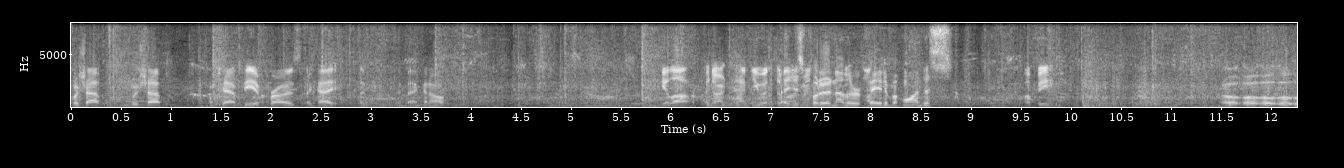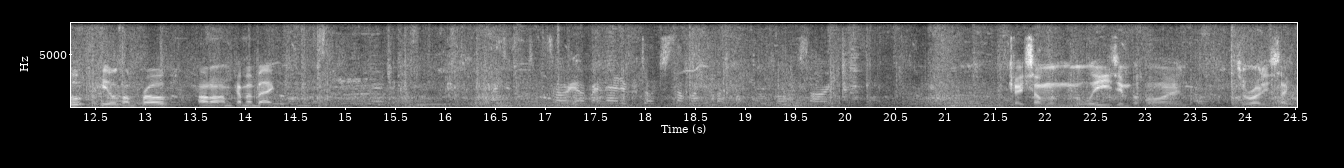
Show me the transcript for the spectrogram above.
Push up, push up. Watch out for your pros. Okay, they're they're backing off. Killer, I don't have you at the They moment. just put another repeater behind us. Copy. Oh, oh, oh, oh, oh. Heels on pro. Hold on, oh, I'm coming back. Ran out of dodge someone if I thought you were wrong, sorry. Okay, someone Lee's in behind. It's alrighty, second.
